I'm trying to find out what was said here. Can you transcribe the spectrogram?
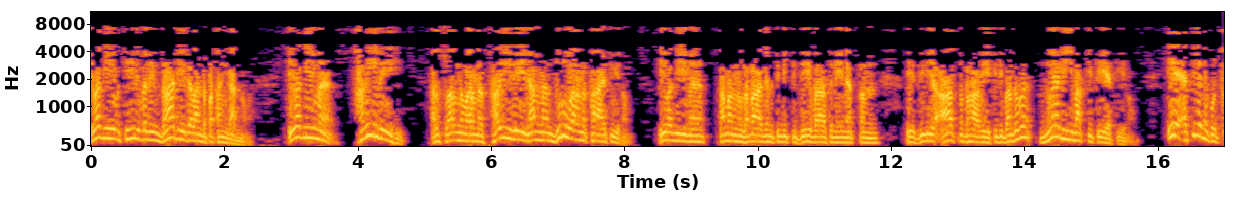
ඒ වගේම කිහිලි වලින් දාඩිය ගලන්න පටන් ගන්නවා. ඒ වගේම ශරීරේහි අර ස්වර්ණ වර්ණ ශරීරේ යම්නම් දුරු වර්ණතා ඇති වෙනවා. ඒ වගේම තමන් ලබාගෙන තිබිච්ච දේවාසනේ නැත්නම් ඒ දිව්‍ය ආත්ම භාවයේ පිළිබඳව නොයලීමක් හිතේ ඇති වෙනවා. ඒ ඇති වෙනකොට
